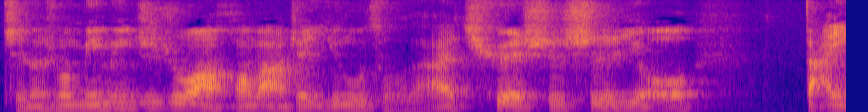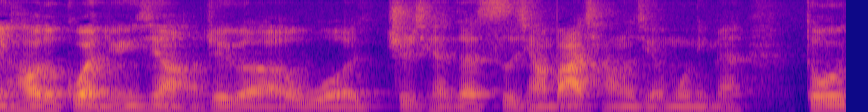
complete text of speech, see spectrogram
只能说冥冥之中啊，皇马这一路走来，确实是有打引号的冠军相。这个我之前在四强八强的节目里面都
